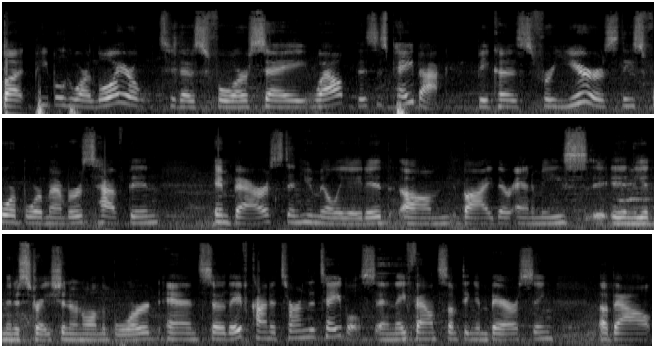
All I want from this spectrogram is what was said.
but people who are loyal to those four say, well, this is payback because for years these four board members have been embarrassed and humiliated um, by their enemies in the administration and on the board. And so they've kind of turned the tables and they found something embarrassing about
